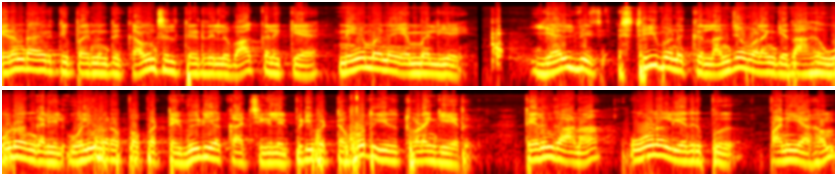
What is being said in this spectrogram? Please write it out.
இரண்டாயிரத்தி பதினைந்து கவுன்சில் தேர்தலில் வாக்களிக்க நியமன எம்எல்ஏ எல்விஸ் ஸ்டீவனுக்கு லஞ்சம் வழங்கியதாக ஊடகங்களில் ஒளிபரப்பப்பட்ட வீடியோ காட்சிகளில் பிடிபட்ட போது இது தொடங்கியது. தெலுங்கானா ஊழல் எதிர்ப்பு பணியகம்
